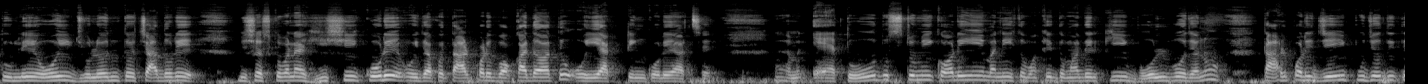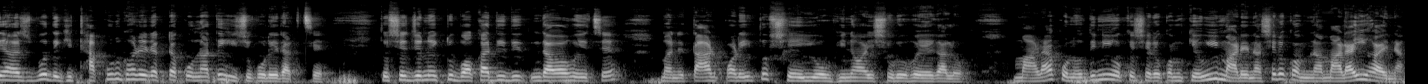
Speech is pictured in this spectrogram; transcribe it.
তুলে ওই ঝুলন্ত চাদরে, বিশেষ করে না, হিসি করে, ওই দেখো, তারপরে বকা দেওয়াতে ওই অ্যাক্টিং করে আছে। এত দুষ্টুমি করে মানে তোমাকে, তোমাদের কি বলব জানো? তারপরে যেই পুজো দিতে আসব, দেখি ঠাকুর ঘরের একটা কোনাতে হিসু করে রাখছে। তো সেজন্য একটু বকা দি- দেওয়া হয়েছে। মানে তারপরেই তো সেই অভিনয় শুরু হয়ে গেল। মারা কোনো দিনই ওকে সেরকম কেউই মারে না, সেরকম না, মারাই হয় না।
